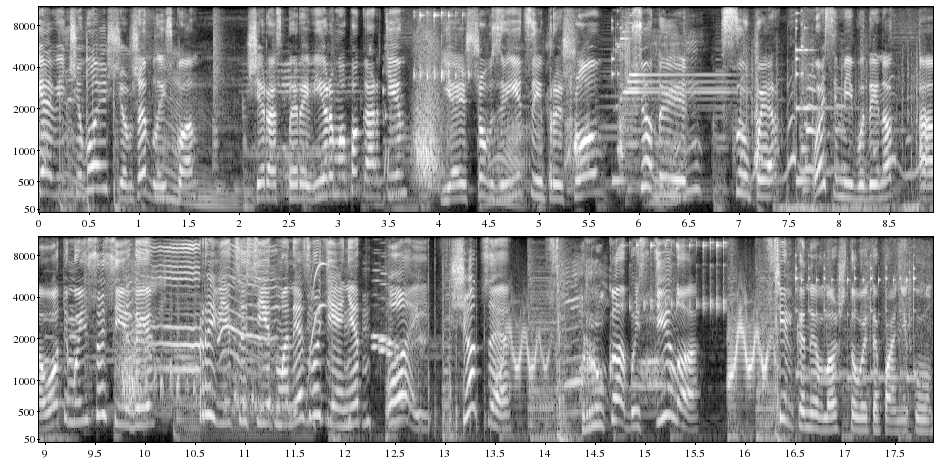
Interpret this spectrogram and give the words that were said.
Я відчуваю, що вже близько. Ще раз перевіримо по карті. Я йшов звідси і прийшов сюди. Супер! Ось і мій будинок. А от і мої сусіди. Привіт, сусід! Мене звуть Еніт. Ой, що це? Рука без тіла? Тільки не влаштовуйте паніку.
